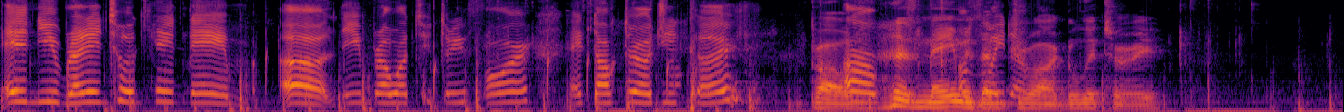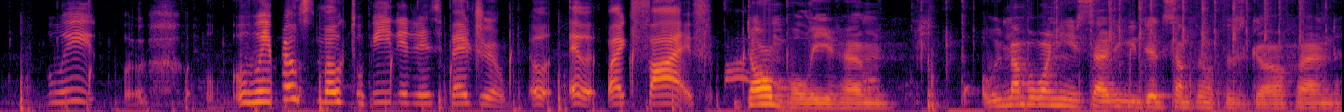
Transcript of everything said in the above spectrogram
and you run into a kid named uh Libra one two three four and Doctor OG Kush, Bro, Um, his name is a avoid 'em. drug, literally. we we both smoked weed in his bedroom, uh, uh, like five. Don't believe him. Remember when he said he did something with his girlfriend?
